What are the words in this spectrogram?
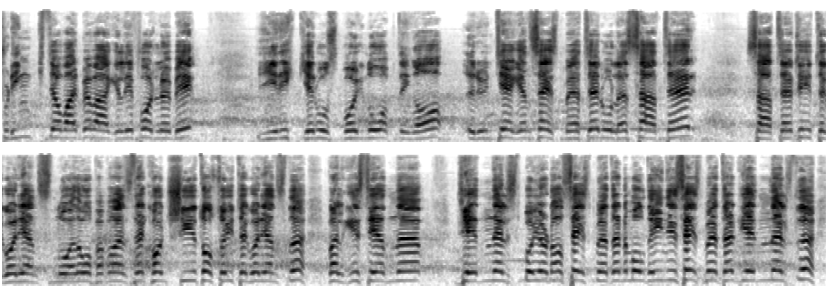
flink til å være bevegelig foreløpig. Gir ikke Rosenborg noen åpninger rundt egen 16-meter. Ole Sæter. Sæter til Yttergård Jensen. Nå er det åpent på venstre. Kan skyte også Yttergård Jensen. Velger isteden Jaden Nelson på hjørnet av 16-meteren til Molde. Inn i 16-meteren. Jaden Nelson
